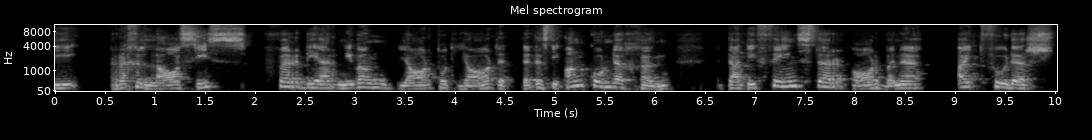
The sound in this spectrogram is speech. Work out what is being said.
die regulasies vir die hernuwing jaar tot jaar. Dit dit is die aankondiging dat die venster waar binne uitvoerders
